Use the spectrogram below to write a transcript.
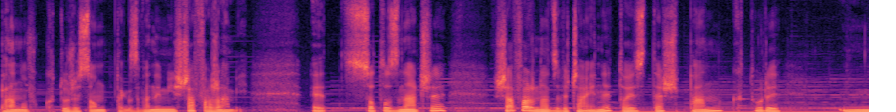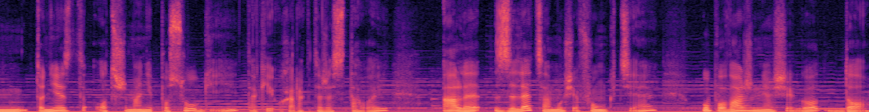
panów, którzy są tak zwanymi szafarzami. Co to znaczy? Szafarz nadzwyczajny to jest też pan, który mm, to nie jest otrzymanie posługi takiej o charakterze stałej, ale zleca mu się funkcję, upoważnia się go do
